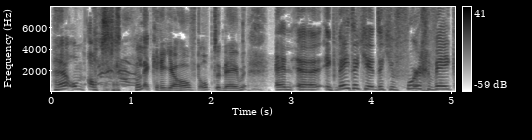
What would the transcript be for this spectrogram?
Hè, om alles lekker in je hoofd op te nemen. En eh, ik weet dat je, dat je vorige week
